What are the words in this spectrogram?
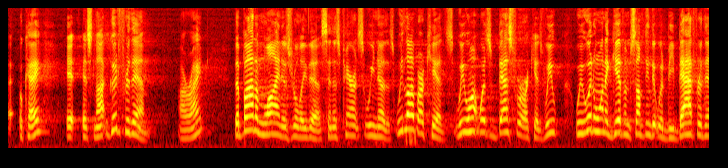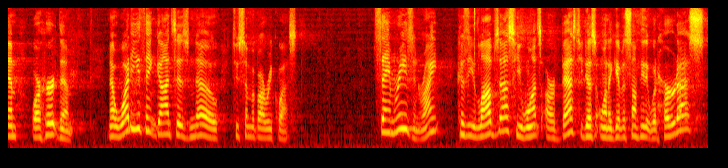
Uh, okay, it, it's not good for them, all right? The bottom line is really this, and as parents, we know this. We love our kids. We want what's best for our kids. We, we wouldn't want to give them something that would be bad for them or hurt them. Now, why do you think God says no to some of our requests? Same reason, right? Because He loves us. He wants our best. He doesn't want to give us something that would hurt us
